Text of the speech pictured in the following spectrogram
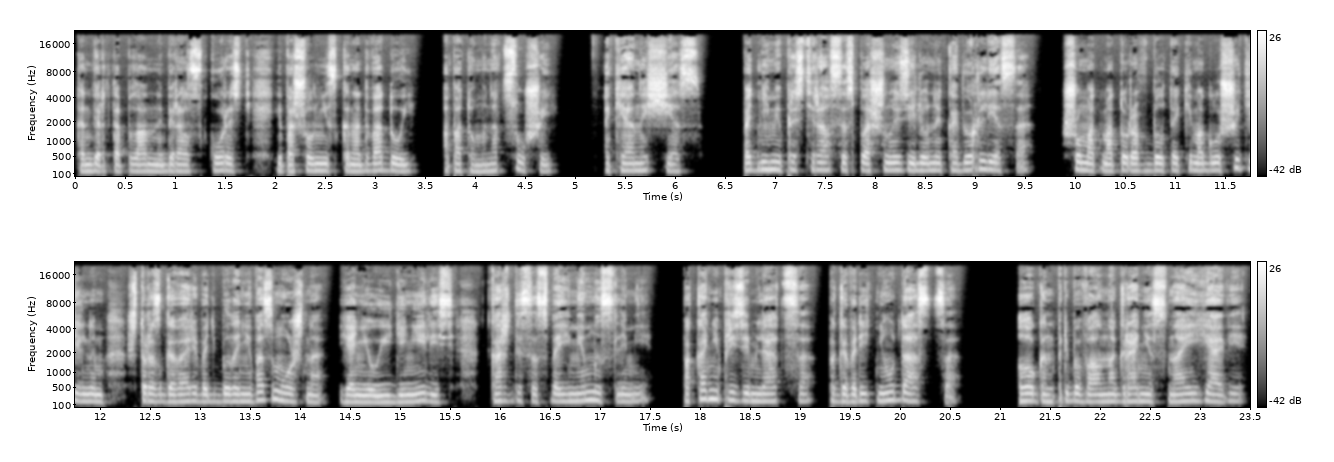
Конвертоплан набирал скорость и пошел низко над водой, а потом и над сушей. Океан исчез. Под ними простирался сплошной зеленый ковер леса. Шум от моторов был таким оглушительным, что разговаривать было невозможно, и они уединились, каждый со своими мыслями. Пока не приземляться, поговорить не удастся. Логан пребывал на грани сна и яви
